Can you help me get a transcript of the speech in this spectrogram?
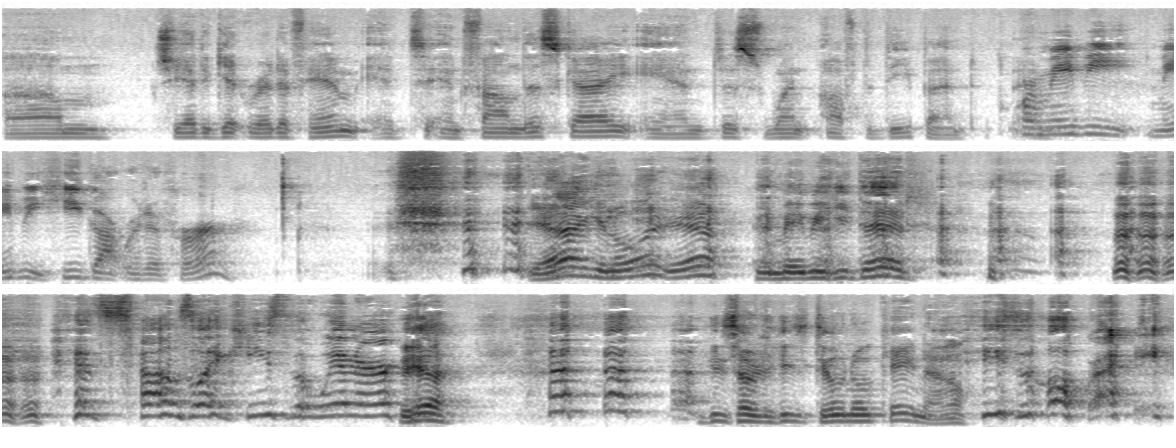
um, she had to get rid of him and, and found this guy and just went off the deep end. Or maybe maybe he got rid of her. Yeah, you know what? Yeah, maybe he did. It sounds like he's the winner. Yeah, he's he's doing okay now. He's all right.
